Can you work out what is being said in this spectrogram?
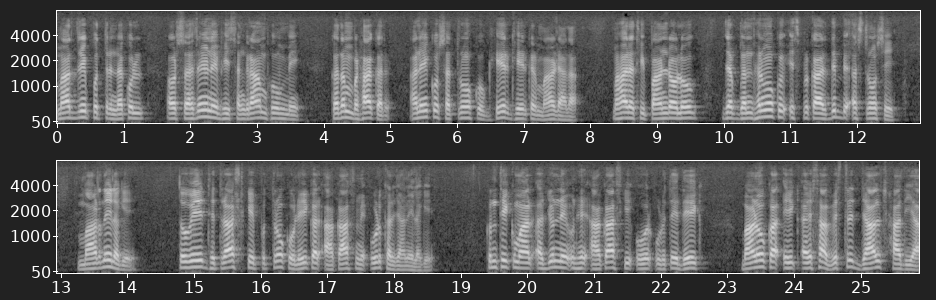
माद्रीपुत्र नकुल और सहदेव ने भी संग्राम भूमि में कदम बढ़ाकर अनेकों शत्रुओं को घेर घेर कर मार डाला। महारथी पांडव लोग जब गंधर्वों को इस प्रकार दिव्य अस्त्रों से मारने लगे तो वे धृतराष्ट्र के पुत्रों को लेकर आकाश में उड़कर जाने लगे। कुंती कुमार अर्जुन ने उन्हें आकाश की ओर उड़ते देख, बाणों का एक ऐसा विस्तृत जाल छा दिया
